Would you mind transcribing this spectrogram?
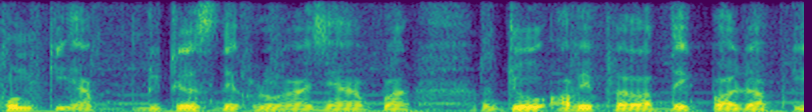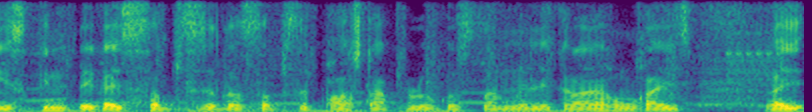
फ़ोन की आप डिटेल्स देख लो गाइज़ यहाँ पर जो अभी फ़िलहाल आप देख पा रहे हो आपकी स्क्रीन पे गाइज़ सबसे ज़्यादा, सबसे फास्ट आप लोगों को सामने लेकर आया हूँ गाइज़ गाइज़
